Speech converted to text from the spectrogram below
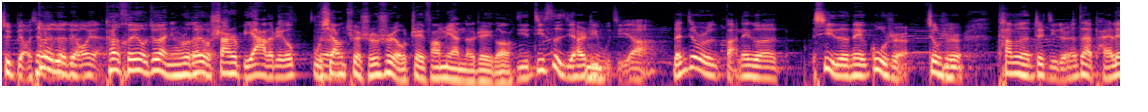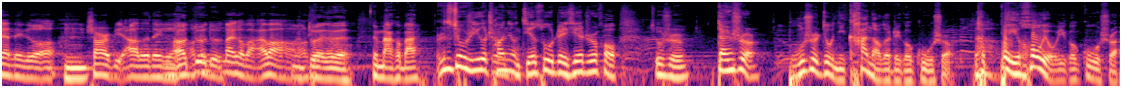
去表现我对对的表演对，？他很有，就像您说，他有莎士比亚的这个故乡，确实是有这方面的这个。你第四集还是第五集啊？人就是把那个戏的那个故事，就是他们这几个人在排练那个嗯。莎士比亚的那个啊对对。麦克白吧，好像是。对对对，麦克白，而且就是一个场景结束这些之后，就是但是。不是就你看到的这个故事，它背后有一个故事。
